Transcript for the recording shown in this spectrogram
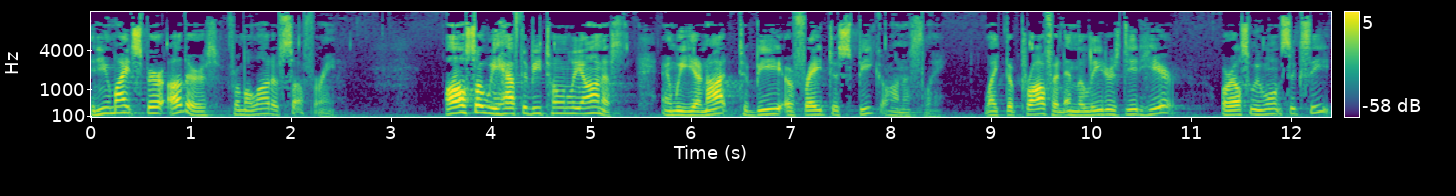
and you might spare others from a lot of suffering. Also, we have to be totally honest, and we are not to be afraid to speak honestly, like the prophet and the leaders did here, or else we won't succeed.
